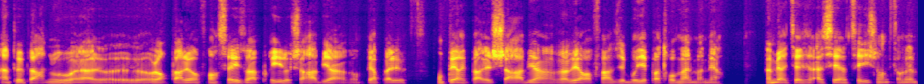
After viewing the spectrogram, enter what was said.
un peu par nous. Euh, on leur parlait en français, ils ont appris le charabia. Mon père, parlait, mon père il parlait le charabia. Ma mère, enfin, se débrouillait pas trop mal, ma mère. Ma mère était assez intelligente quand même.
